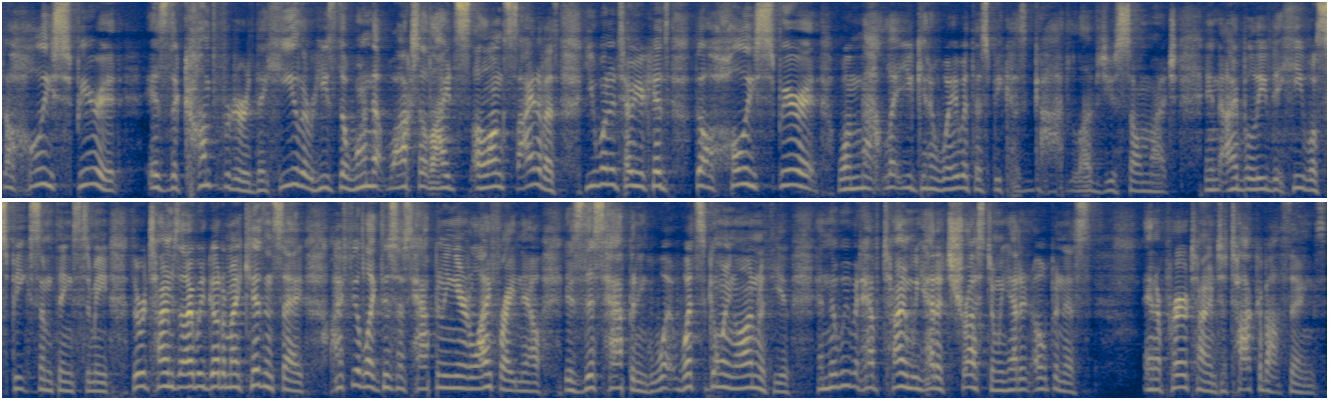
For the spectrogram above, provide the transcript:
the Holy Spirit is the comforter, the healer. He's the one that walks alongside of us. You want to tell your kids, the Holy Spirit will not let you get away with this because God loves you so much. And I believe that He will speak some things to me. There were times that I would go to my kids and say, I feel like this is happening in your life right now. Is this happening? What, what's going on with you? And then we would have time. We had a trust and we had an openness and a prayer time to talk about things.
